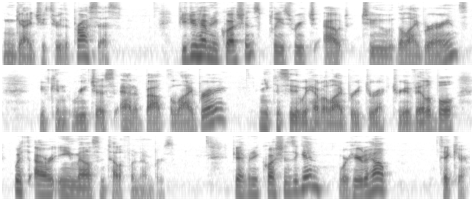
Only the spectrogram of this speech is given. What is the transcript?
and guide you through the process. If you do have any questions, please reach out to the librarians. You can reach us at About the Library, and you can see that we have a library directory available with our emails and telephone numbers. If you have any questions, again, we're here to help. Take care.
